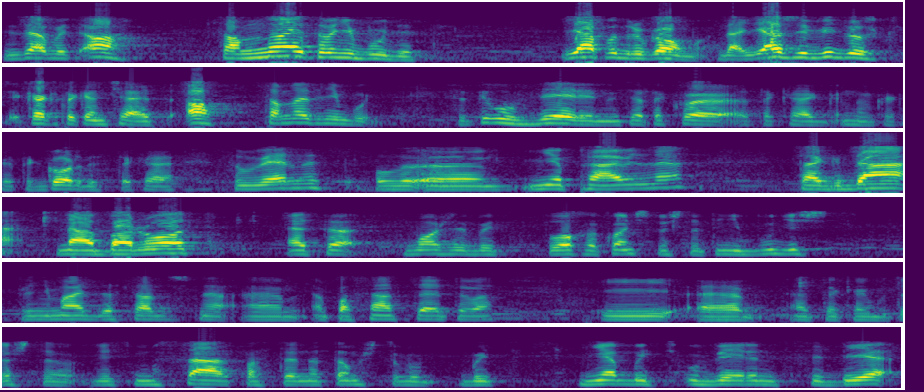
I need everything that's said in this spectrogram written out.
Нельзя быть, а, со мной этого не будет. Я по-другому. Да, я же видел, как это кончается. О, со мной это не будет. если ты уверен, у тебя такое, такая, ну, какая-то гордость, такая самоуверенность э, неправильная, тогда, наоборот, это может быть плохо кончится, потому что ты не будешь принимать достаточно, э, опасаться этого. И э, это как бы то, что весь мусар построен на том, чтобы быть, не быть уверен в себе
